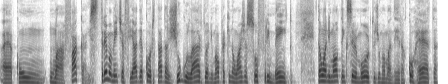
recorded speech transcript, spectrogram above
é, com uma faca extremamente afiada e é cortada a jugular do animal para que não haja sofrimento. Então o animal tem que ser morto de uma maneira correta,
